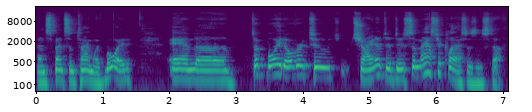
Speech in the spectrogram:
and spent some time with Boyd, and uh, took Boyd over to China to do some master classes and stuff,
